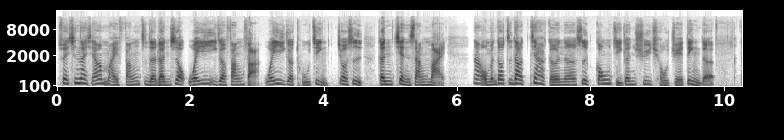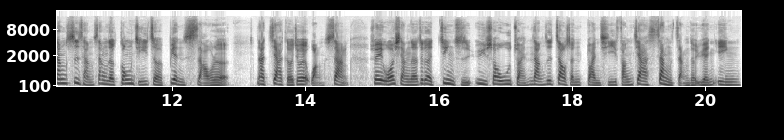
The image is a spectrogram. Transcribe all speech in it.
所以现在想要买房子的人，只有唯一一个方法，唯一一个途径，就是跟建商买。那我们都知道，价格呢是供给跟需求决定的。当市场上的供给者变少了，那价格就会往上。所以我想呢，这个禁止预售屋转让是造成短期房价上涨的原因。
